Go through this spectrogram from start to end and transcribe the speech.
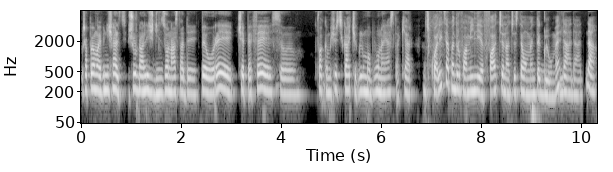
Și apoi au mai venit și alți jurnaliști din zona asta de POR, CPF, să facă mișto, zic, ce glumă bună e asta, chiar. Deci Coaliția pentru Familie face în aceste momente glume? Da, da, da.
